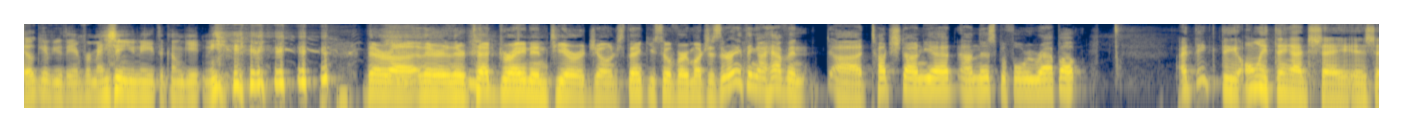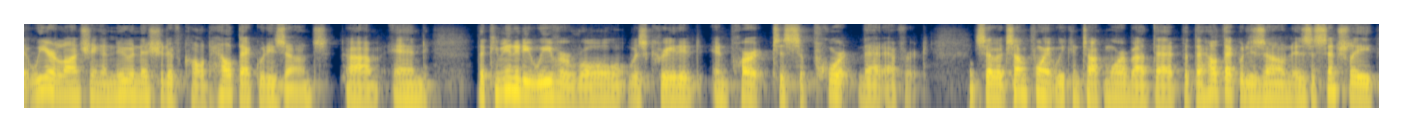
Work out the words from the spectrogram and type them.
they'll give you the information you need to come get me. they're, uh, they're, they're Tedd Grain and Tierra Jones. Thank you so very much. Is there anything I haven't uh, touched on yet on this before we wrap up? I think the only thing I'd say is that we are launching a new initiative called Health Equity Zones. Um, and the community weaver role was created in part to support that effort. So at some point we can talk more about that. But the Health Equity Zone is essentially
